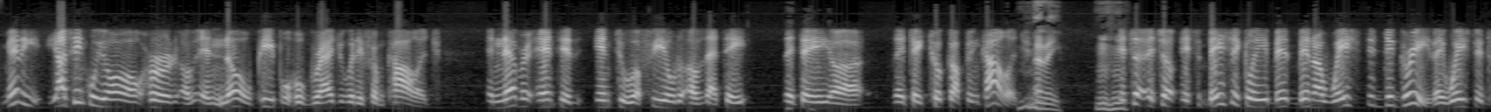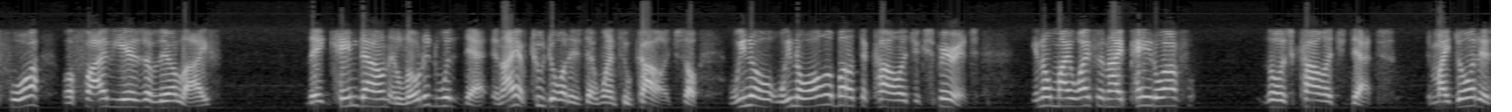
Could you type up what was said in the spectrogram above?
many. I think we all heard of and know people who graduated from college and never entered into a field of that they that they uh, that they took up in college. Many. Mhm. It's a it's a it's basically been a wasted degree. They wasted four or five years of their life. They came down and loaded with debt. And I have two daughters that went through college, so we know we know all about the college experience. You know, my wife and I paid off those college debts. My daughters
